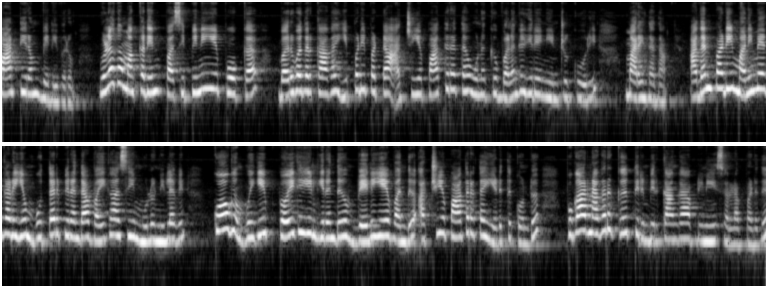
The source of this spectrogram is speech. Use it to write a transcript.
பாத்திரம் வெளிவரும். உலக மக்களின் பசி பிணியை போக்க வருவதற்காக இப்படிப்பட்ட அச்சய பாத்திரத்தை உனக்கு வழங்குகிறேன் என்று கூறி மறைந்ததாம். அதன்படி மணிமேகலையும் புத்தர் பிறந்த வைகாசி முழு நிலவில் கோகு முகி பொய்கையில் இருந்து வெளியே வந்து அட்சய பாத்திரத்தை எடுத்துக்கொண்டு புகார் நகருக்கு திரும்பியிருக்காங்க அப்படின்னே சொல்லப்படுது.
